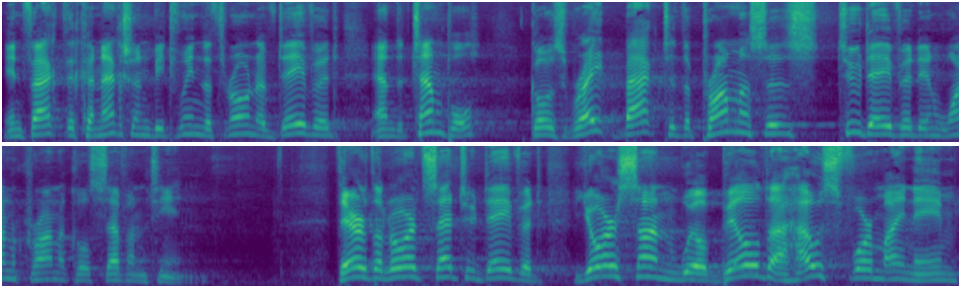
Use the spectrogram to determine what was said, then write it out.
In fact, the connection between the throne of David and the temple goes right back to the promises to David in 1 Chronicles 17. There the Lord said to David, Your son will build a house for my name,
